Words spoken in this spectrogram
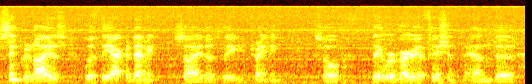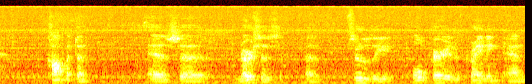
synchronized with the academic side of the training. So they were very efficient and uh, competent as uh, nurses uh, through the whole period of training and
